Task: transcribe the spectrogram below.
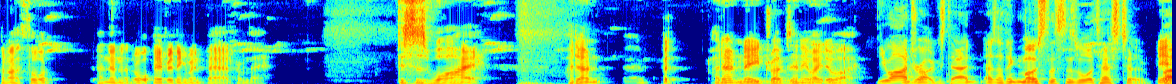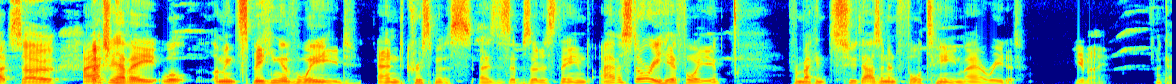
And I thought, and then it all, everything went bad from there. This is why I don't, but I don't need drugs anyway, do I? You are drugs, Dad, as I think most listeners will attest to. Yeah. But so I but- actually have a well. I mean, speaking of weed and Christmas, as this episode is themed, I have a story here for you from back in 2014. May I read it? you may. Okay.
